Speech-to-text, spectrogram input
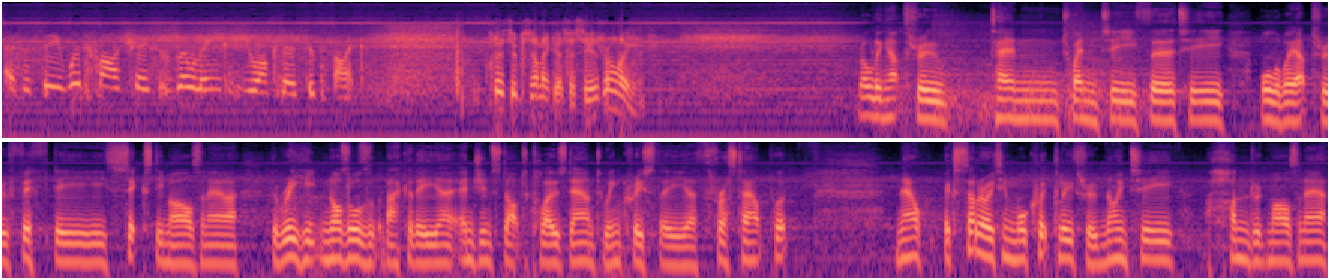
SSC with fast chase rolling, you are clear supersonic. Clear supersonic, SSC is rolling. Rolling up through 10, 20, 30, all the way up through 50, 60 miles an hour. The reheat nozzles at the back of the uh, engine start to close down to increase the uh, thrust output. Now accelerating more quickly through 90, 100 miles an hour.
